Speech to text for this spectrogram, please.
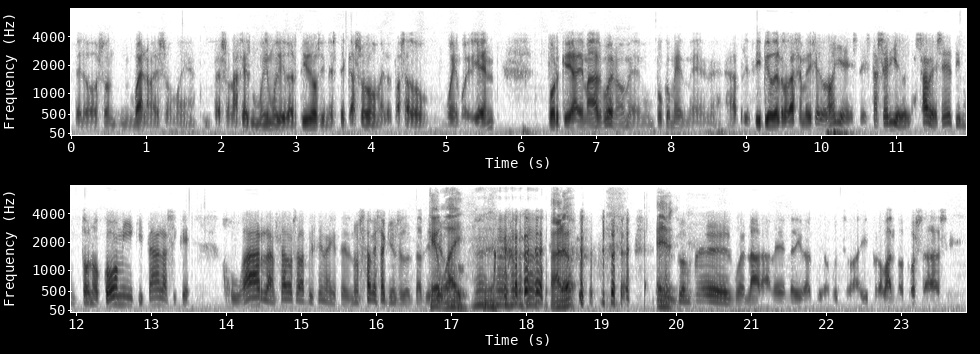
pero son, bueno, eso, muy, personajes muy, muy divertidos y en este caso me lo he pasado muy, muy bien porque además, bueno, me- un poco me, me- al principio del rodaje me dijeron, oye, este- esta serie, la sabes, ¿eh? tiene un tono cómic y tal, así que jugar, lanzaros a la piscina y dices, no sabes a quién se lo estás Qué diciendo. guay. Claro. Eh, Entonces, pues nada, me, me he divertido mucho ahí probando cosas. Y...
